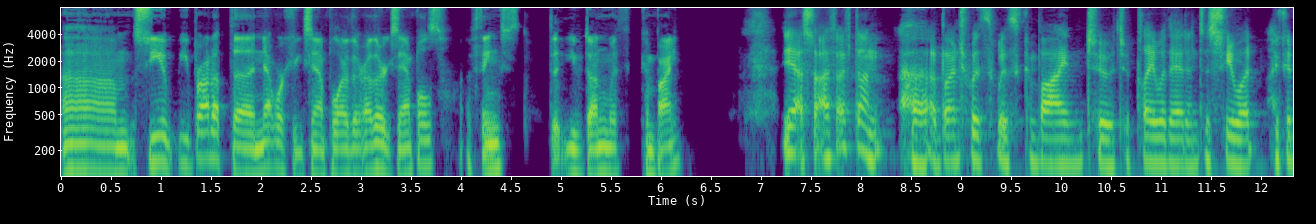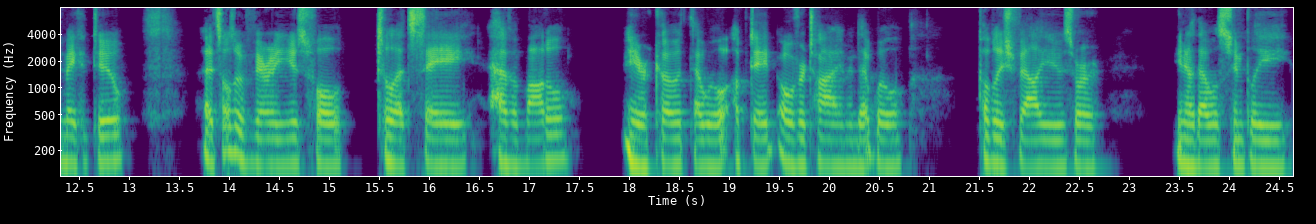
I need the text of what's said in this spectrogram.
Um, so you you brought up the network example. Are there other examples of things that you've done with Combine? Yeah, so I've I've done uh, a bunch with with Combine to to play with it and to see what I could make it do. It's also very useful to let's say have a model in your code that will update over time and that will publish values or you know that will simply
